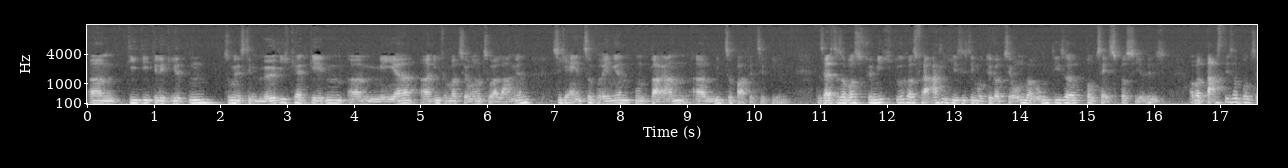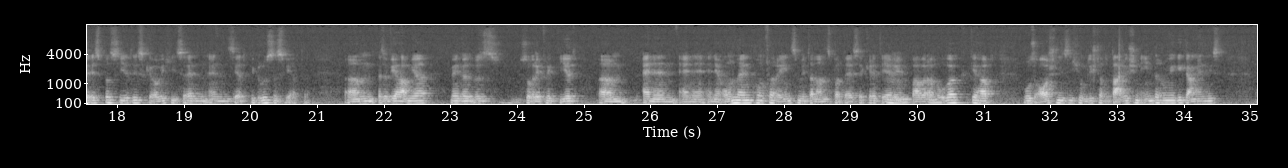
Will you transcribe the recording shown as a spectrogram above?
ähm, die die Delegierten zumindest die Möglichkeit geben, ähm, mehr äh, Informationen zu erlangen, sich einzubringen und daran äh, mitzupartizipieren. Das heißt also, was für mich durchaus fraglich ist, ist die Motivation, warum dieser Prozess passiert ist. Aber dass dieser Prozess passiert ist, glaube ich, ist ein, ein sehr begrüßenswerter. Ähm, also wir haben ja, wenn man das so reflektiert, ähm, einen, eine, eine Online-Konferenz mit der Landesparteisekretärin mhm. Barbara Nowak gehabt, wo es ausschließlich um die statutarischen Änderungen gegangen ist,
